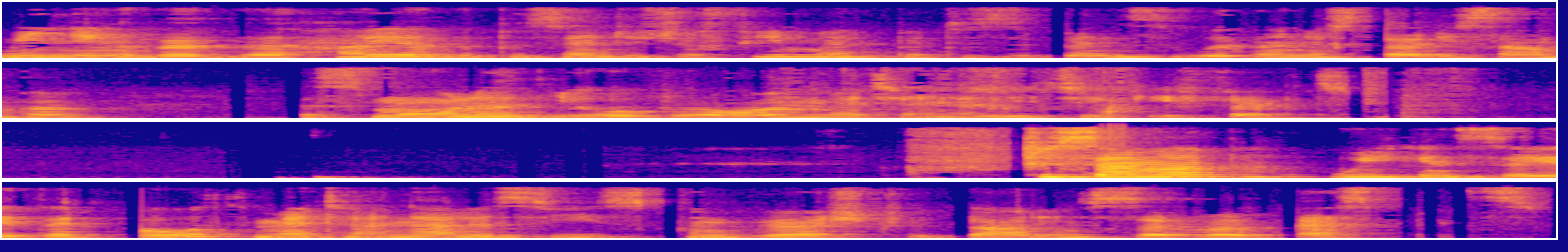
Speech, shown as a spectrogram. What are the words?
meaning that the higher the percentage of female participants within a study sample, the smaller the overall meta-analytic effect. To sum up, we can say that both meta-analyses converged regarding several aspects.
